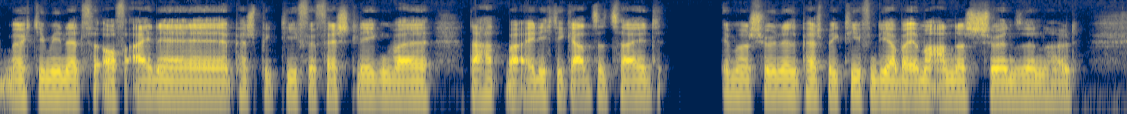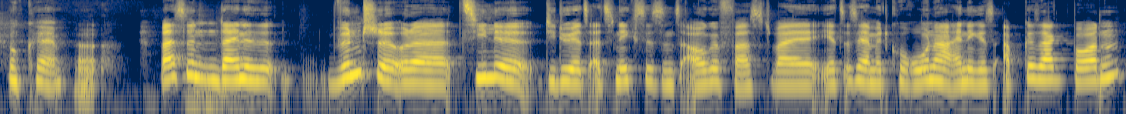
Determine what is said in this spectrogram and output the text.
möchte ich mich nicht auf eine Perspektive festlegen, weil da hat man eigentlich die ganze Zeit immer schöne Perspektiven, die aber immer anders schön sind halt. Okay. Ja. Was sind deine Wünsche oder Ziele, die du jetzt als nächstes ins Auge fasst? Weil jetzt ist ja mit Corona einiges abgesagt worden.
